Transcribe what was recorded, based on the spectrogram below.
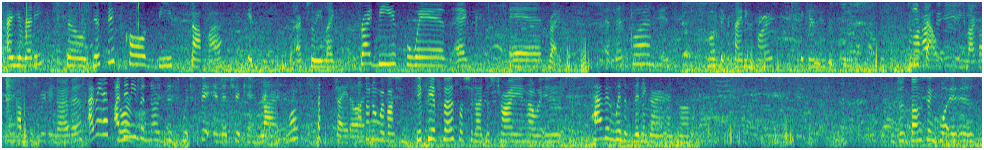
Are you ready? So this is called beef tapa. It's actually like fried beef with egg and rice. And this one is most exciting part, chicken intestine. Do I have to eat? Like, I think I'm just really nervous. I mean, that's I didn't even know this would fit in the chicken. Like, what? Let's try it I don't know whether I should dip it first or should I just try it how it is. Have it with the vinegar as well. Just don't think what it is.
